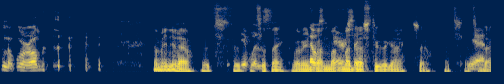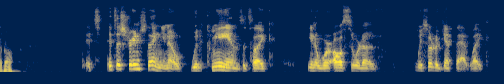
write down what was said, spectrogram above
in the world. I mean, you know, it's it's a thing. I mean, my, my, my best to the guy. So that's that's Yeah. about all. it's it's a strange thing, you know, with comedians. It's like, you know, we're all sort of we sort of get that like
